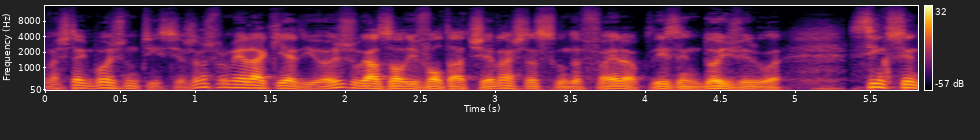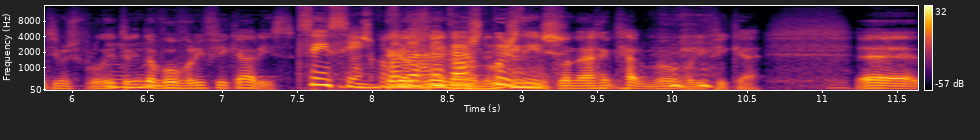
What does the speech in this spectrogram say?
mas tem boas notícias. Vamos primeiro aqui a de hoje. O gasóleo volta a descer nesta segunda-feira, ao que dizem 2,5 cêntimos por litro. Ainda vou verificar isso. Sim, sim. A Quando arrancares, depois diz. Quando arrancar, vou verificar. Eh,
